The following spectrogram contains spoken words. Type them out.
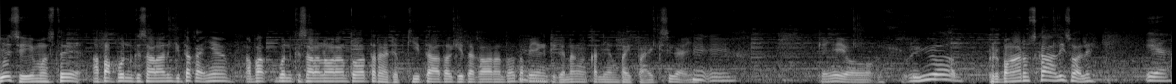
Iya sih, maksudnya apa pun kesalahan kita kayaknya apa pun kesalahan orang tua terhadap kita atau kita ke orang tua, tapi yang dikenang akan yang baik-baik sih kayaknya. Mm-mm. Kayaknya yo, iya berpengaruh sekali soalnya. iya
